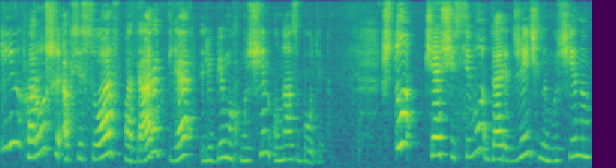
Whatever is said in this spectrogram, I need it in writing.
И хороший аксессуар в подарок для любимых мужчин у нас будет. Что чаще всего дарят женщины мужчинам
